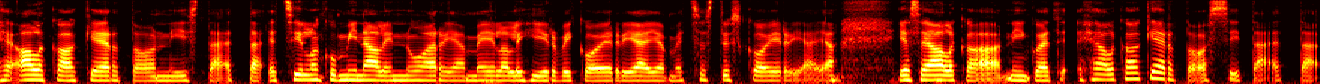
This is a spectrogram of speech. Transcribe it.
he alkaa kertoa niistä, että et silloin kun minä olin nuoria, meillä oli hirvikoiria ja metsästyskoiria ja, ja se alkaa niin kuin, että he alkaa kertoa sitä, että,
